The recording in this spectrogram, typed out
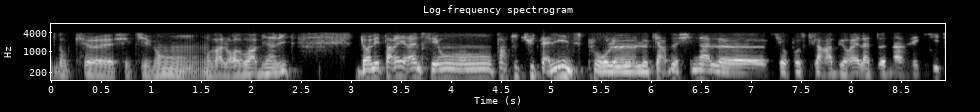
Donc euh, effectivement, on va le revoir bien vite. Dans les paris RMC, on, part tout de suite à Linz pour le, quart de finale qui oppose Clara Burel à Donna Vekic.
